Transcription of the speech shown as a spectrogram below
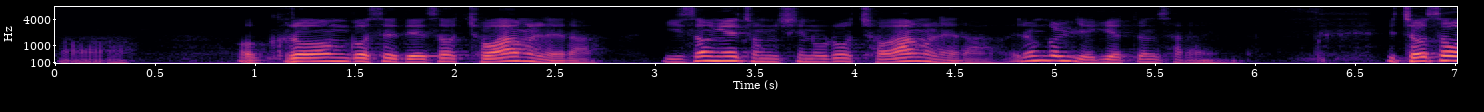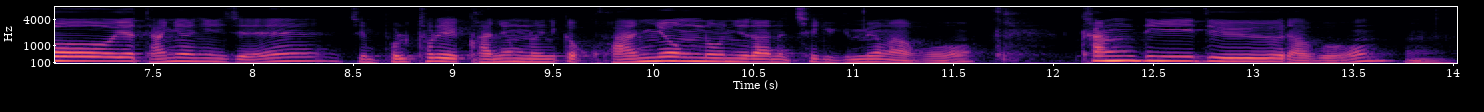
어, 어, 그런 것에 대해서 저항을 해라. 이성의 정신으로 저항을 해라. 이런 걸 얘기했던 사람입니다. 이 저서에 당연히 이제 지금 볼토르의 관용론이니까 관용론이라는 책이 유명하고 캉디드라고 음,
